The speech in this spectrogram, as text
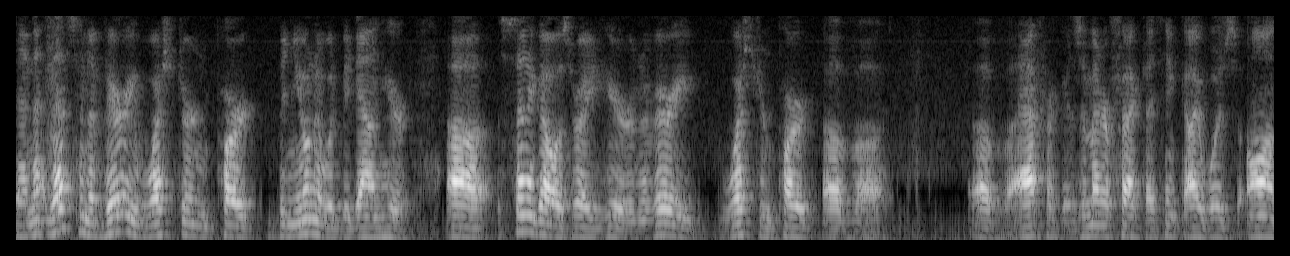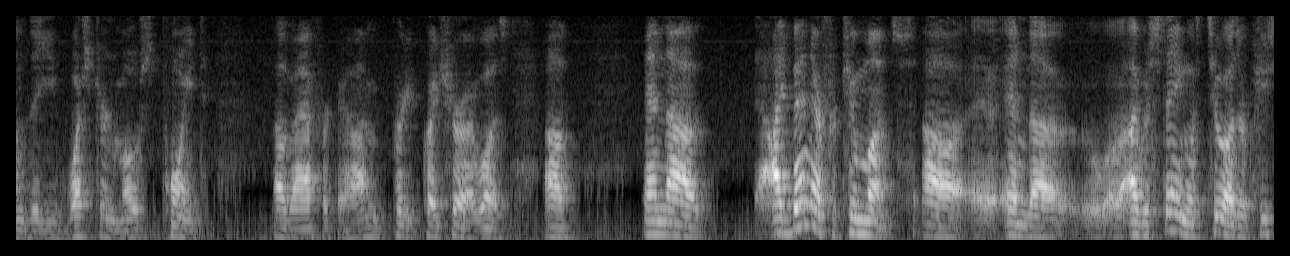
and that, that's in a very western part. Bignona would be down here. Uh, Senegal is right here in a very western part of uh, of Africa. As a matter of fact, I think I was on the westernmost point of Africa. I'm pretty quite sure I was. Uh, and uh, I'd been there for two months, uh, and uh, I was staying with two other peace,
